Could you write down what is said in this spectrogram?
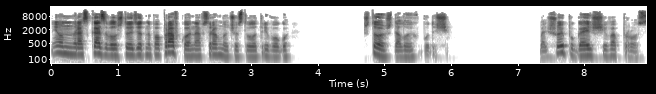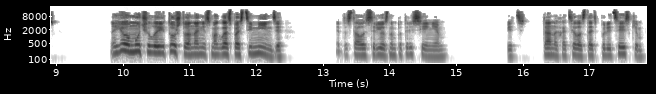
и он рассказывал, что идет на поправку, она все равно чувствовала тревогу. Что ждало их в будущем? Большой пугающий вопрос. Ее мучило и то, что она не смогла спасти Минди. Это стало серьезным потрясением. Ведь Тана хотела стать полицейским,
